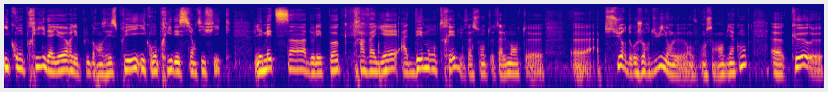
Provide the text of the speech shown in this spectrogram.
y compris d'ailleurs les plus grands esprits, y compris des scientifiques. Les médecins de l'époque travaillaient à démontrer d'une façon totalement euh, euh, absurde aujourd'hui, on, s'en rend bien compte, euh, que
